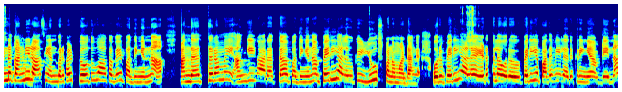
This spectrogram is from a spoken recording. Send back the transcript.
இந்த கன்னி ராசி அன்பர்கள் பொதுவாகவே பாத்தீங்கன்னா அந்த திறமை அங்கீகாரத்தை பாத்தீங்கன்னா பெரிய அளவுக்கு யூஸ் பண்ண மாட்டாங்க. ஒரு பெரிய அள இடத்துல ஒரு பெரிய பதவியில இருக்கிறீங்க அப்படின்னா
